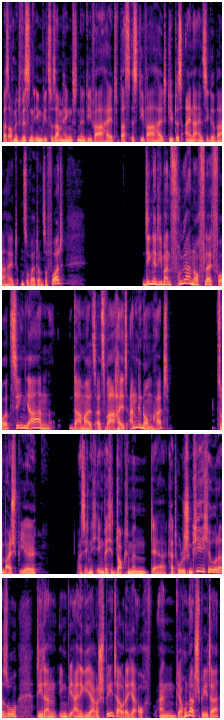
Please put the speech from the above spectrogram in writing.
was auch mit Wissen irgendwie zusammenhängt. Ne? Die Wahrheit, was ist die Wahrheit? Gibt es eine einzige Wahrheit und so weiter und so fort? Dinge, die man früher noch vielleicht vor zehn Jahren damals als Wahrheit angenommen hat, zum Beispiel weiß ich nicht, irgendwelche Dogmen der katholischen Kirche oder so, die dann irgendwie einige Jahre später oder ja auch ein Jahrhundert später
